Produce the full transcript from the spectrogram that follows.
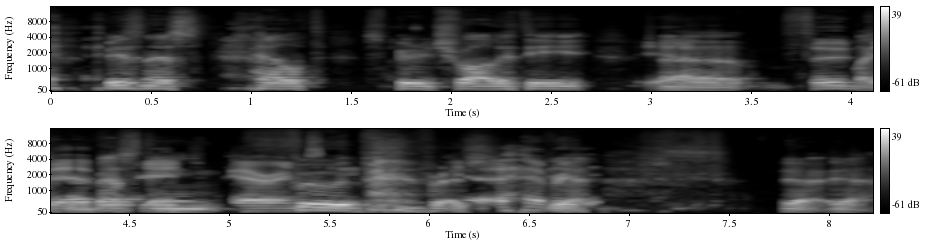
business, health, spirituality, yeah. uh, Food, like beverage, investing, food, beverage, yeah, everything. yeah yeah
